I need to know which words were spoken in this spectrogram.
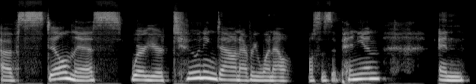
of stillness where you're tuning down everyone else's opinion and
